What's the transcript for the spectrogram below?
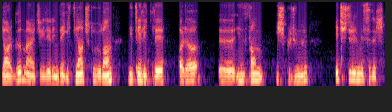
yargı mercilerinde ihtiyaç duyulan nitelikli ara e, insan iş gücünün yetiştirilmesidir.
